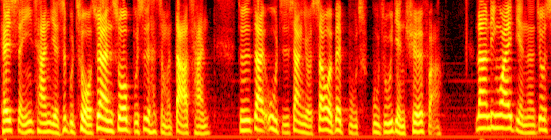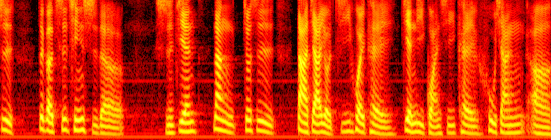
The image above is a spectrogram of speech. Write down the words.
可以省一餐也是不错。虽然说不是什么大餐，就是在物质上有稍微被补补足一点缺乏。那另外一点呢，就是这个吃轻食的时间，让就是大家有机会可以建立关系，可以互相呃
